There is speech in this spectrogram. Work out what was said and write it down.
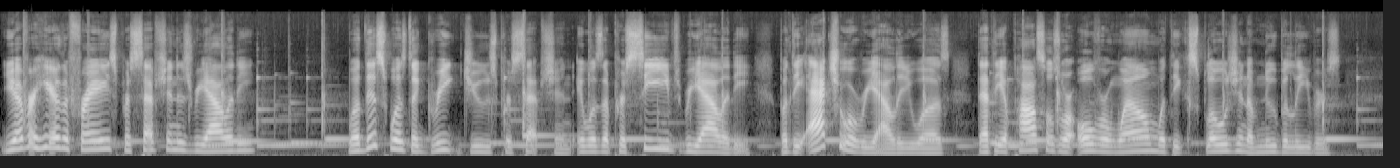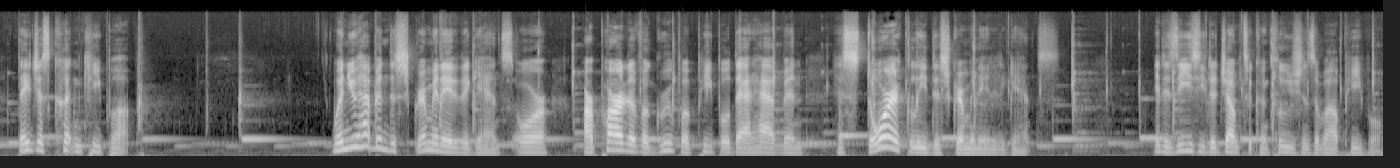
You ever hear the phrase, perception is reality? Well, this was the Greek Jews' perception. It was a perceived reality, but the actual reality was that the apostles were overwhelmed with the explosion of new believers. They just couldn't keep up. When you have been discriminated against or are part of a group of people that have been historically discriminated against, it is easy to jump to conclusions about people.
